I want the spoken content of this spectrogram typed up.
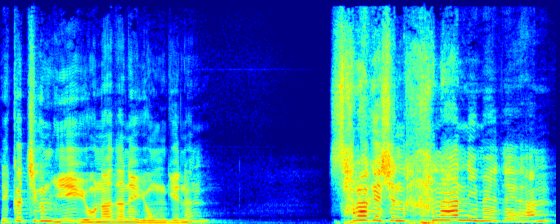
그러니까 지금 이 요나단의 용기는 살아계신 하나님에 대한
